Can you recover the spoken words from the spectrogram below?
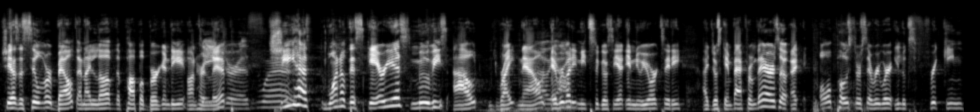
she has a silver belt, and I love the pop of burgundy on her Dangerous. lip. She has one of the scariest movies out right now. Oh, yeah. Everybody needs to go see it in New York City. I just came back from there, so I, all posters everywhere. It looks freaking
